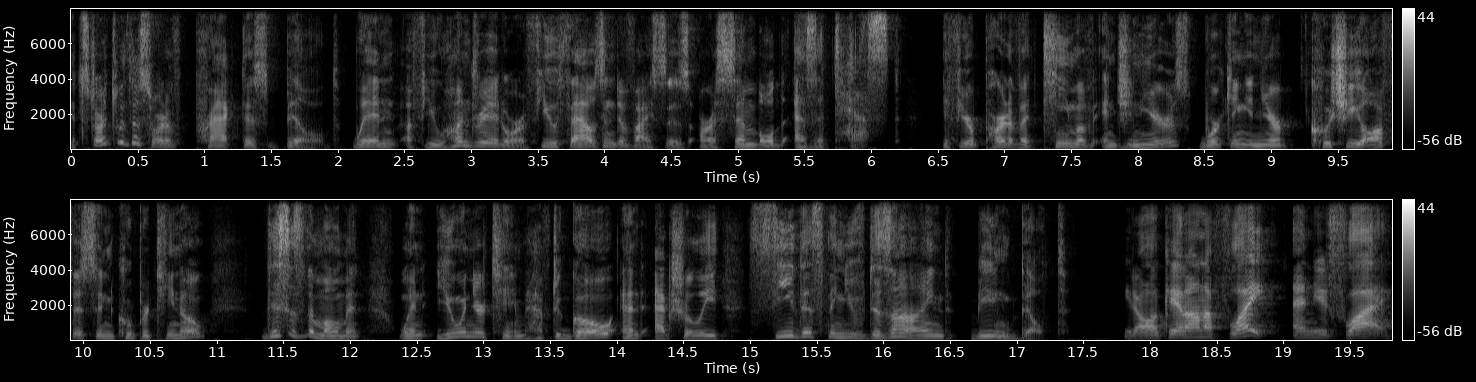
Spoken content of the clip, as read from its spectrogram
It starts with a sort of practice build when a few hundred or a few thousand devices are assembled as a test. If you're part of a team of engineers working in your cushy office in Cupertino, this is the moment when you and your team have to go and actually see this thing you've designed being built. you'd all get on a flight and you'd fly.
